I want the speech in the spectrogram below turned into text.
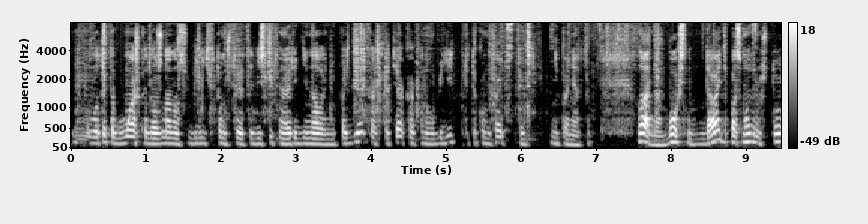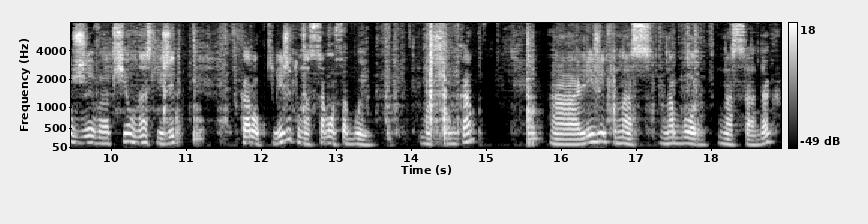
Вот эта бумажка должна нас убедить в том, что это действительно оригинал и не подделка, хотя как она убедит при таком качестве, непонятно. Ладно, бог с ним. Давайте посмотрим, что же вообще у нас лежит в коробке. Лежит у нас, само собой, машинка. А, лежит у нас набор насадок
